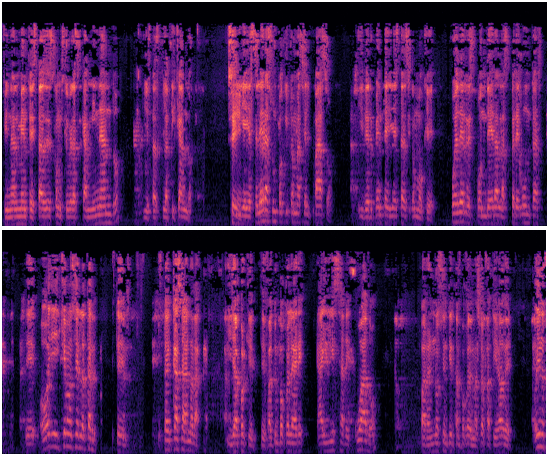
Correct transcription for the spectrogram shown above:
finalmente estás es como si estuvieras caminando y estás platicando sí. y aceleras un poquito más el paso y de repente ya está así como que puede responder a las preguntas de, oye, ¿y qué vamos a hacer la tarde? Este, está en casa, nada. Y ya porque te falta un poco el aire, ahí es adecuado para no sentir tampoco demasiado fatigado de, oye, no.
